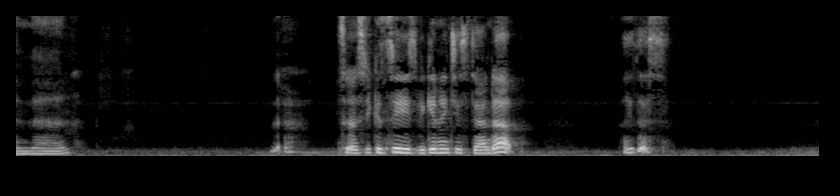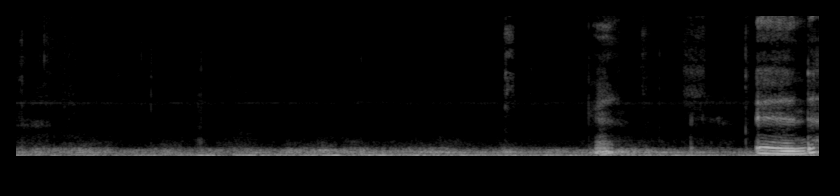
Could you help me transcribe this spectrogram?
And then there. So as you can see, it's beginning to stand up like this. Okay. And,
